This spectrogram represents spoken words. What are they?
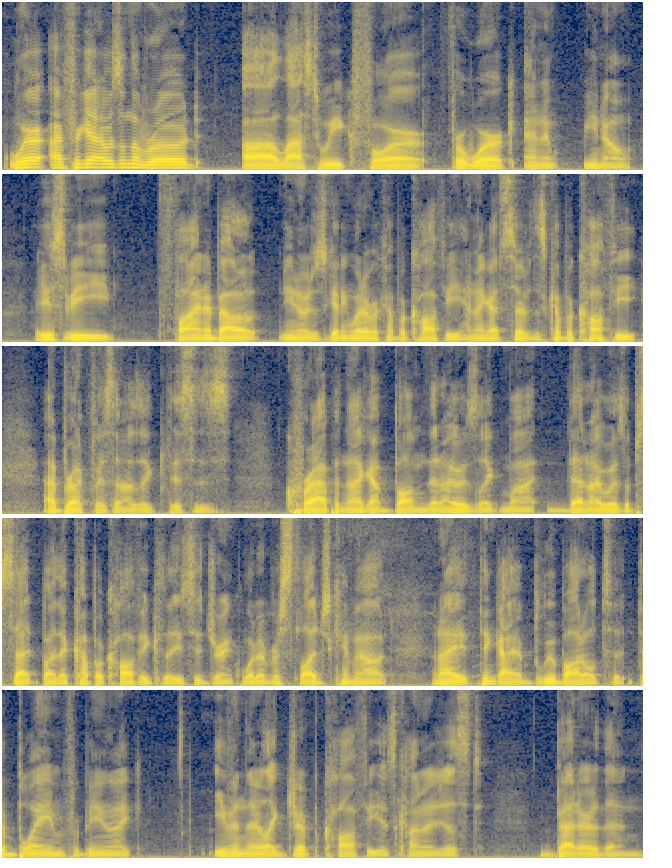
where I forget I was on the road uh, last week for for work, and it, you know, I used to be fine about you know just getting whatever cup of coffee, and I got served this cup of coffee at breakfast, and I was like, this is crap, and then I got bummed that I was like my that I was upset by the cup of coffee because I used to drink whatever sludge came out, and I think I have Blue Bottle to to blame for being like, even their like drip coffee is kind of just better than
